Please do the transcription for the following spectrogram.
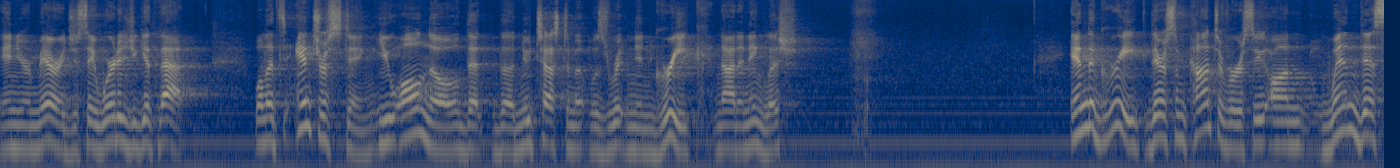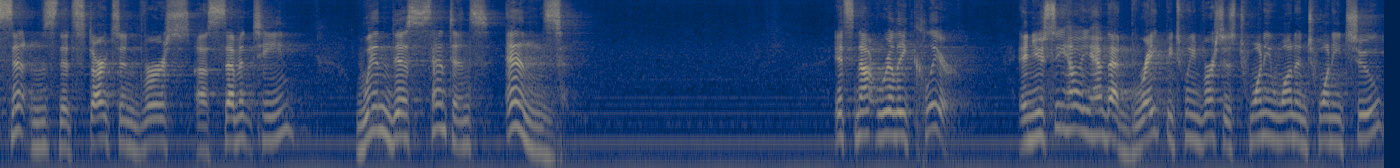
in your marriage. You say, Where did you get that? Well, it's interesting. You all know that the New Testament was written in Greek, not in English. In the Greek, there's some controversy on when this sentence that starts in verse uh, 17, when this sentence ends. It's not really clear. And you see how you have that break between verses 21 and 22?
